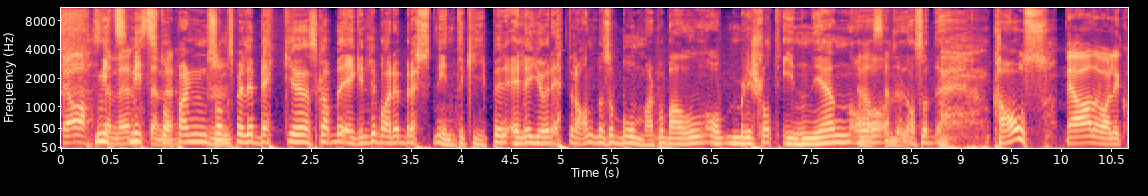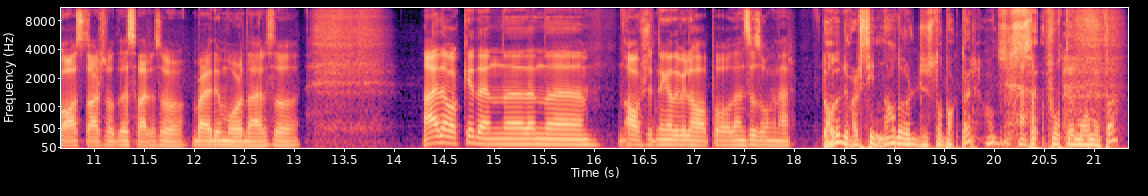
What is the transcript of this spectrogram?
Ja, midt, midtstopperen som Mm. spiller back, eh, skal egentlig bare brøste den inn til keeper, eller gjøre et eller annet, men så bommer han på ballen og blir slått inn igjen. Og, ja, altså, kaos. Ja, det var litt kaos der, så dessverre så ble det jo mål der, så Nei, det var ikke den, eh, den avslutninga du ville ha på den sesongen her. Da hadde du vært sinna, hadde du stått bak der og fått det målet mot deg.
